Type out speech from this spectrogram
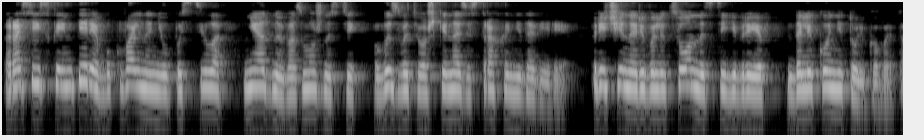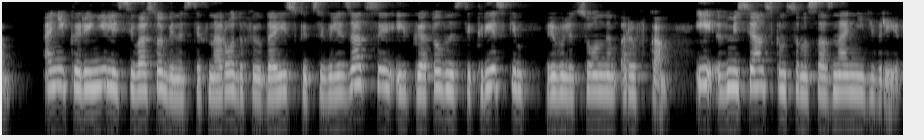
Российская империя буквально не упустила ни одной возможности вызвать у Ашкенази страх и недоверие. Причина революционности евреев далеко не только в этом. Они коренились и в особенностях народов иудаистской цивилизации, их готовности к резким революционным рывкам – и в мессианском самосознании евреев,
